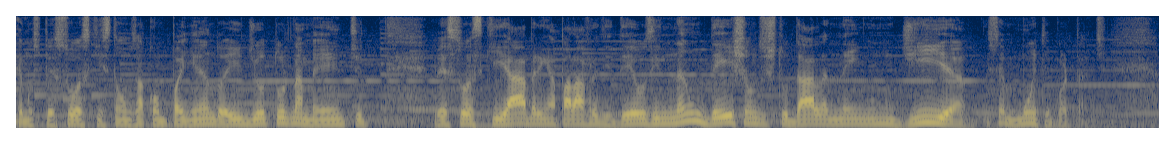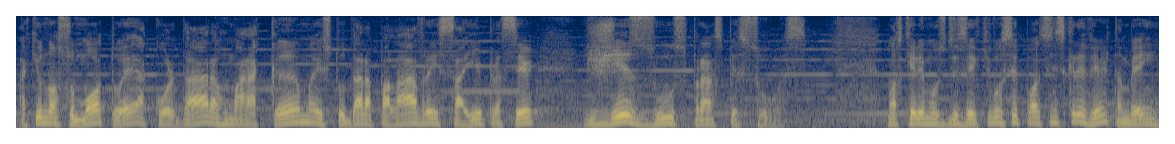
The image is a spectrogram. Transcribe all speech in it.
Temos pessoas que estão nos acompanhando aí diuturnamente, pessoas que abrem a palavra de Deus e não deixam de estudá-la nenhum dia. Isso é muito importante. Aqui o nosso moto é acordar, arrumar a cama, estudar a palavra e sair para ser Jesus para as pessoas. Nós queremos dizer que você pode se inscrever também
